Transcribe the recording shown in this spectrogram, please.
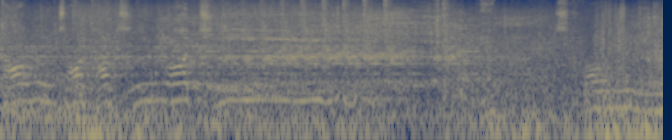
男女たちの血出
